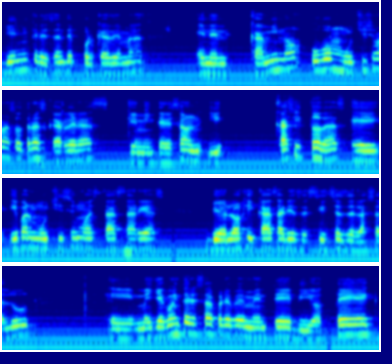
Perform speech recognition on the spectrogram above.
bien interesante porque además en el camino hubo muchísimas otras carreras que me interesaron y casi todas eh, iban muchísimo a estas áreas biológicas, áreas de ciencias de la salud. Eh, me llegó a interesar brevemente biotech,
